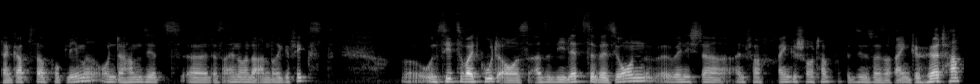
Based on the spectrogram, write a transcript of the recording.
dann gab es da Probleme und da haben sie jetzt äh, das eine oder andere gefixt und sieht soweit gut aus. Also die letzte Version, wenn ich da einfach reingeschaut habe, beziehungsweise reingehört habe,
